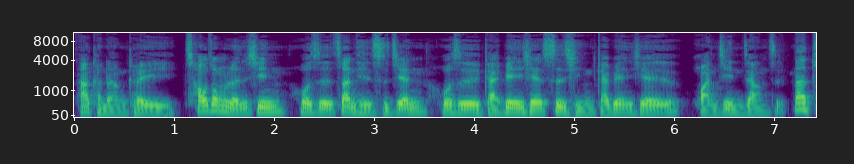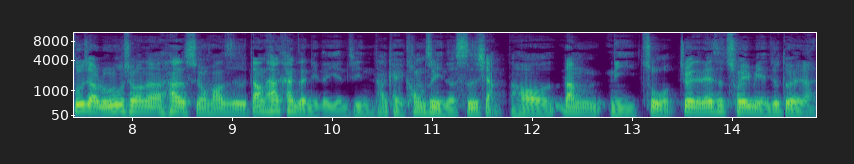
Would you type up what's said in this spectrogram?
它可能可以操纵人心，或是暂停时间，或是改变一些事情，改变一些环境这样子。那主角卢路修呢？他的使用方式，当他看着你的眼睛，他可以控制你的思想，然后让你做，就有点类似催眠就对了。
